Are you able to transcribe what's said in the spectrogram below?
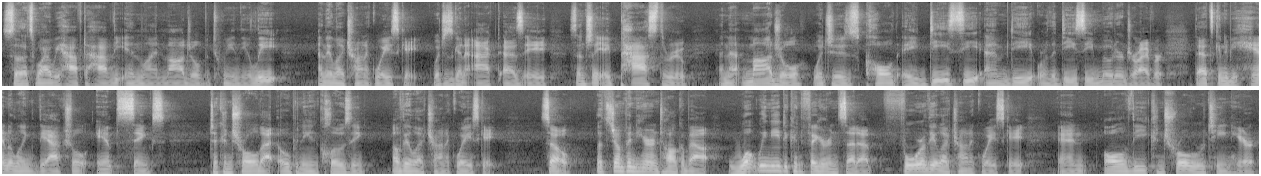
So that's why we have to have the inline module between the Elite and the electronic wastegate, which is going to act as a essentially a pass-through. And that module, which is called a DCMD or the DC motor driver, that's going to be handling the actual amp sinks to control that opening and closing of the electronic wastegate. So let's jump in here and talk about what we need to configure and set up for the electronic wastegate and all the control routine here.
